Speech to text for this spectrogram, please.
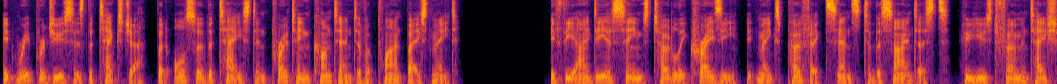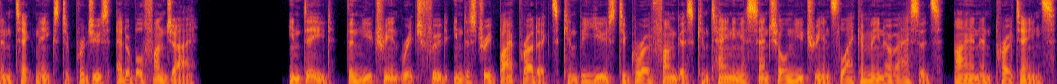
It reproduces the texture, but also the taste and protein content of a plant-based meat. If the idea seems totally crazy, it makes perfect sense to the scientists, who used fermentation techniques to produce edible fungi. Indeed, the nutrient rich food industry byproducts can be used to grow fungus containing essential nutrients like amino acids, iron, and proteins.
